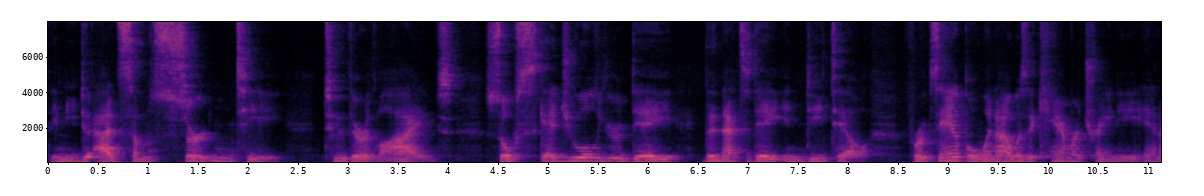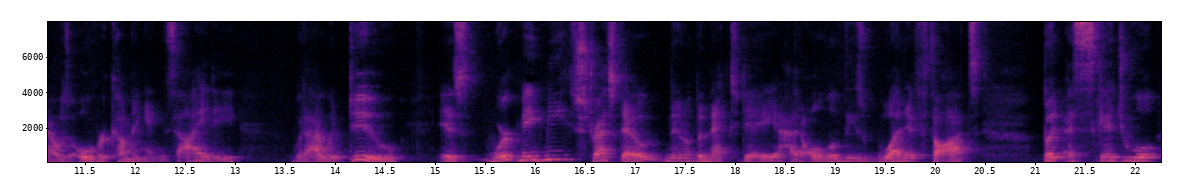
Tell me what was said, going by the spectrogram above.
they need to add some certainty to their lives. So, schedule your day the next day in detail. For example, when I was a camera trainee and I was overcoming anxiety, what I would do is work made me stressed out. You know, the next day I had all of these what if thoughts, but a schedule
